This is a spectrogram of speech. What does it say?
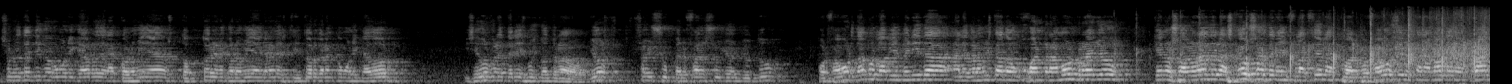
Es un auténtico comunicador de la economía, doctor en economía, gran escritor, gran comunicador y seguro que le tenéis muy controlado. Yo soy súper fan suyo en YouTube por favor, damos la bienvenida al economista don Juan Ramón Rayo, que nos hablará de las causas de la inflación actual. Por favor, si eres tan amable, don Juan.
